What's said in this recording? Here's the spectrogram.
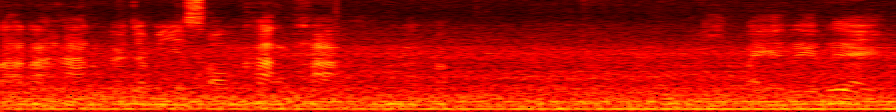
ร้านอาหารก็จะมีส องข้างทางนะครับ มีไปเรื่อยๆ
